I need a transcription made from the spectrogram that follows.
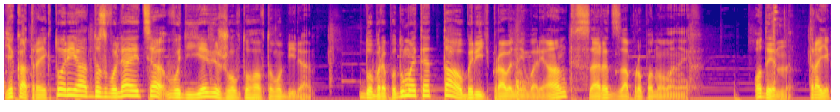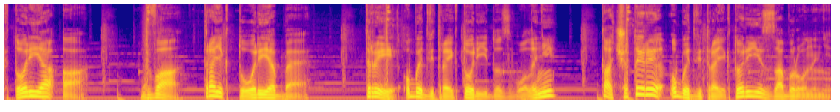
Яка траєкторія дозволяється водієві жовтого автомобіля? Добре подумайте та оберіть правильний варіант серед запропонованих. 1. Траєкторія А. 2. Траєкторія Б. 3. Обидві траєкторії дозволені. Та 4. Обидві траєкторії заборонені.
